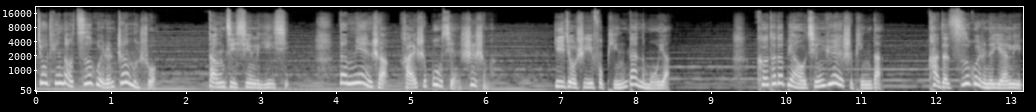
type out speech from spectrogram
就听到资贵人这么说，当即心里一喜，但面上还是不显示什么，依旧是一副平淡的模样。可他的表情越是平淡，看在资贵人的眼里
